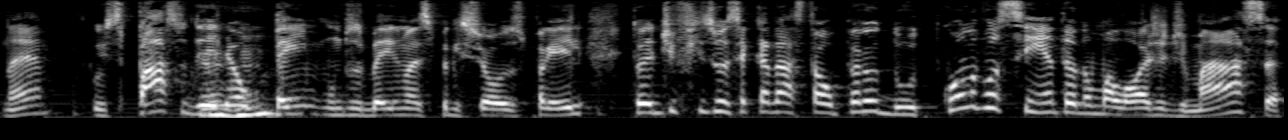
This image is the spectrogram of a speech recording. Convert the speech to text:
né? O espaço dele uhum. é um, bem, um dos bens mais preciosos para ele, então é difícil você cadastrar o produto. Quando você entra numa loja de massa,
